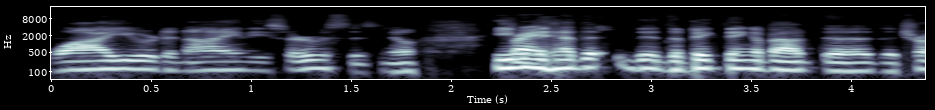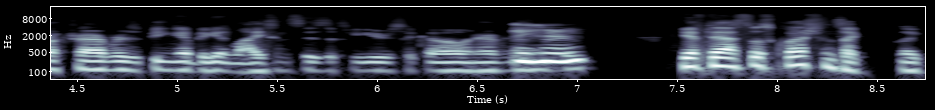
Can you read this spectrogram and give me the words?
why you are denying these services you know even right. they had the, the, the big thing about the the truck drivers being able to get licenses a few years ago and everything mm-hmm. You have to ask those questions like like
